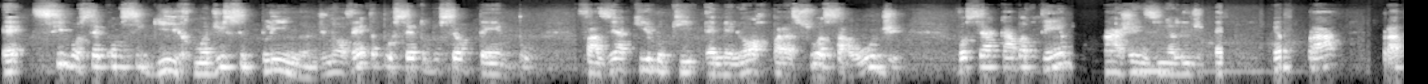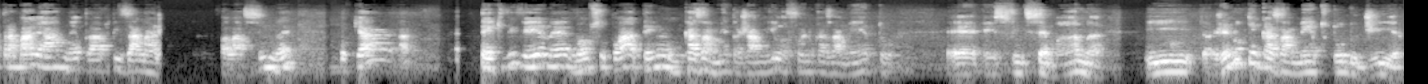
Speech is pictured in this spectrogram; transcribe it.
é, se você conseguir uma disciplina de 90% do seu tempo fazer aquilo que é melhor para a sua saúde, você acaba tendo uma margenzinha ali de tempo para trabalhar, né? Para pisar na falar assim, né? Porque a, a, tem que viver, né? Vamos supor, ah, tem um casamento, a Jamila foi no casamento é, esse fim de semana e a gente não tem casamento todo dia.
